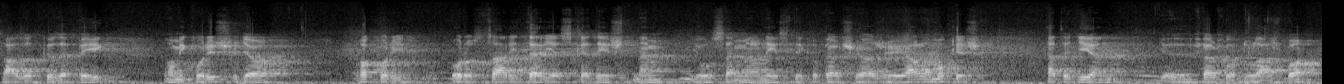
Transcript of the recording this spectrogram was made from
század közepéig, amikor is ugye a akkori orosz cári terjeszkedést nem jó szemmel nézték a belső ázsiai államok, és hát egy ilyen felfordulásba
